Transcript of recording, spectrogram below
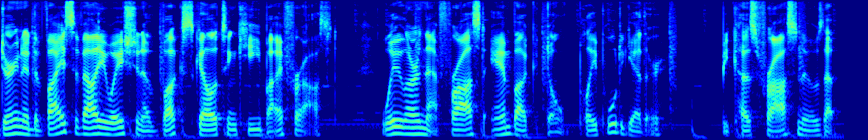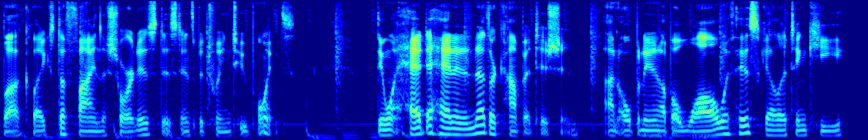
During a device evaluation of Buck's skeleton key by Frost, we learn that Frost and Buck don't play pool together because Frost knows that Buck likes to find the shortest distance between two points. They went head to head in another competition on opening up a wall with his skeleton key,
